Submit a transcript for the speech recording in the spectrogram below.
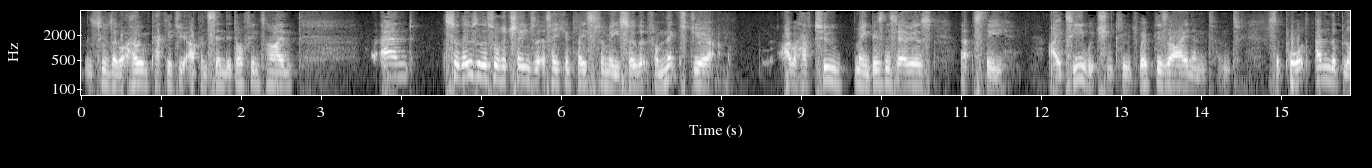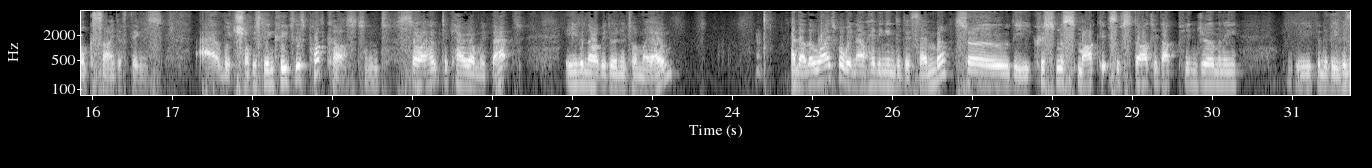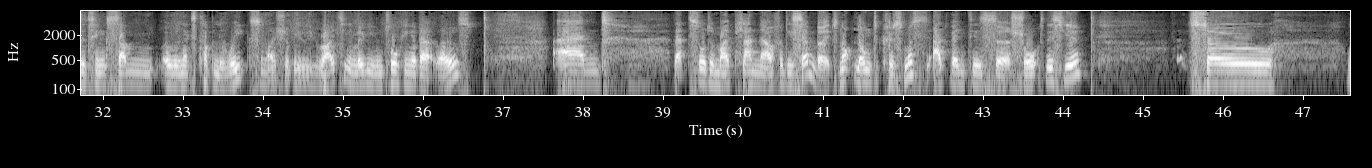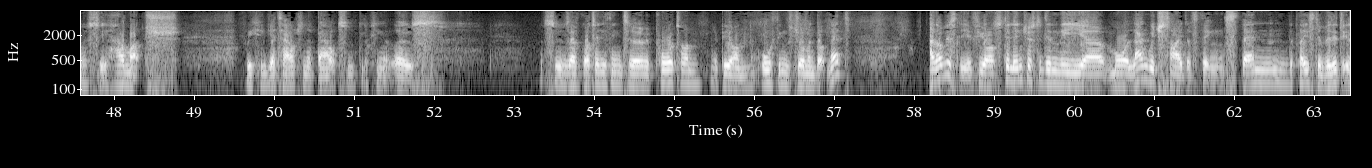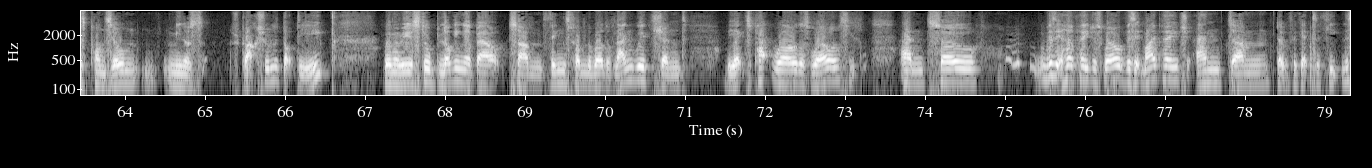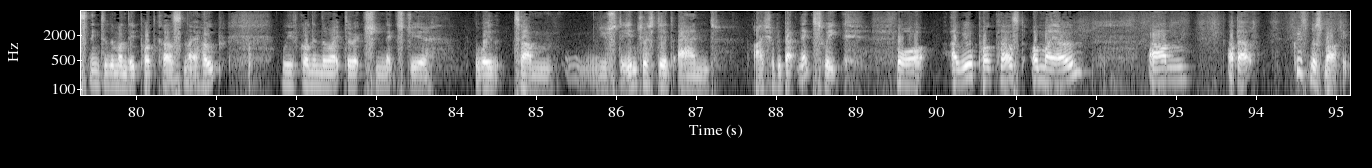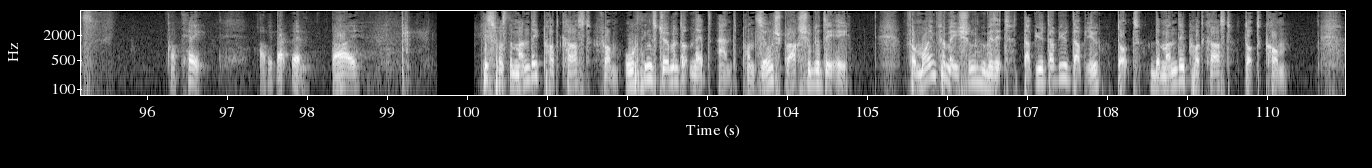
as soon as I got home, package it up and send it off in time. And so those are the sort of changes that are taking place for me. So that from next year, I will have two main business areas. That's the IT, which includes web design and, and support, and the blog side of things uh, which obviously includes this podcast. And so I hope to carry on with that, even though I'll be doing it on my own. And otherwise, well, we're now heading into December, so the Christmas markets have started up in Germany. We're going to be visiting some over the next couple of weeks, and I shall be writing and maybe even talking about those. And that's sort of my plan now for December. It's not long to Christmas. Advent is uh, short this year. So We'll see how much we can get out and about and looking at those. As soon as I've got anything to report on, it'll be on allthingsgerman.net. And obviously, if you're still interested in the uh, more language side of things, then the place to visit is pension-sprachschule.de, where Maria is still blogging about um, things from the world of language and the expat world as well. And so visit her page as well, visit my page, and um, don't forget to keep listening to the Monday podcast. And I hope we've gone in the right direction next year, the way that um, you stay interested. And I shall be back next week for a real podcast on my own um, about Christmas markets. Okay, I'll be back then. Bye. This was the Monday podcast from allthingsgerman.net and pensionssprachschule.de. For more information, visit www.themondaypodcast.com.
